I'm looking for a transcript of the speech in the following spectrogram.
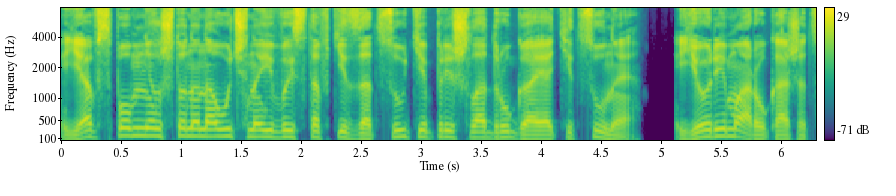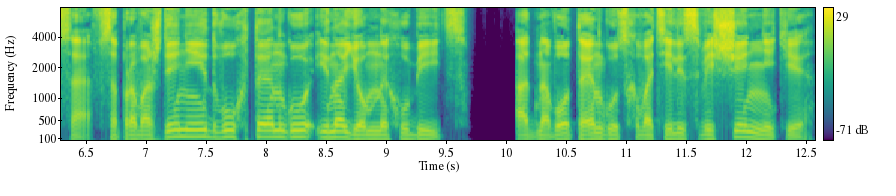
Я вспомнил, что на научной выставке Зацуки пришла другая Кицуне, Йоримару, кажется, в сопровождении двух тенгу и наемных убийц. Одного тенгу схватили священники,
